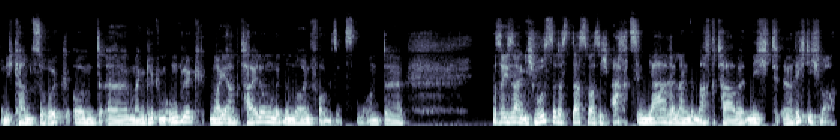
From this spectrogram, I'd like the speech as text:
Und ich kam zurück und äh, mein Glück im Unglück, neue Abteilung mit einem neuen Vorgesetzten. Und äh, was soll ich sagen? Ich wusste, dass das, was ich 18 Jahre lang gemacht habe, nicht äh, richtig war.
